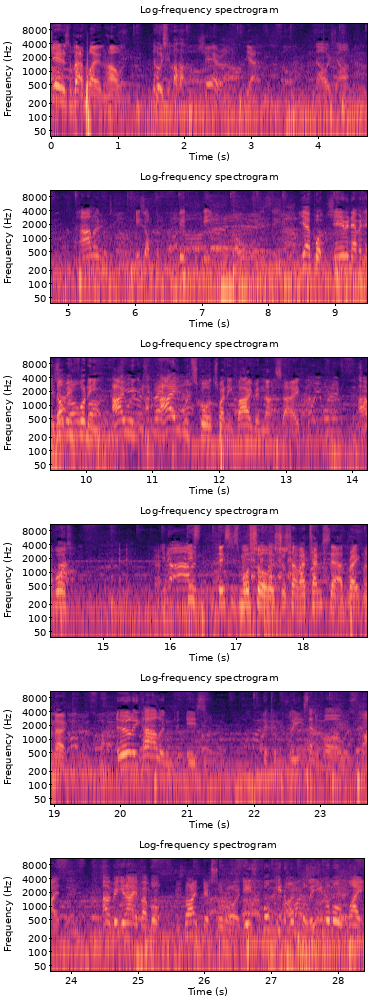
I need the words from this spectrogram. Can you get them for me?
Shearer's a better player than Haaland. No, he's not. Shearer, yeah. No, he's not. Haaland is on for 50 goals this season. Yeah, but Shearer never did not that. being oh, funny. I would Shearer's a great I player. would score 25 in that side. No, you wouldn't. I would. You know, Haaland, This this is muscle. It's just that if I tense it, I'd break my neck. Erling Haaland is the complete centre forward. Like, I'm a big United fan, but It's like Nistelrooy. he's fucking unbelievable. Like,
